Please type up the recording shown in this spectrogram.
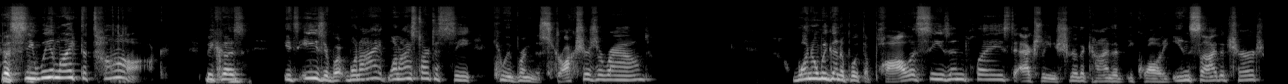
But see, we like to talk Mhm. because it's easier. But when I when I start to see, can we bring the structures around? When are we going to put the policies in place to actually ensure the kind of equality inside the church?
